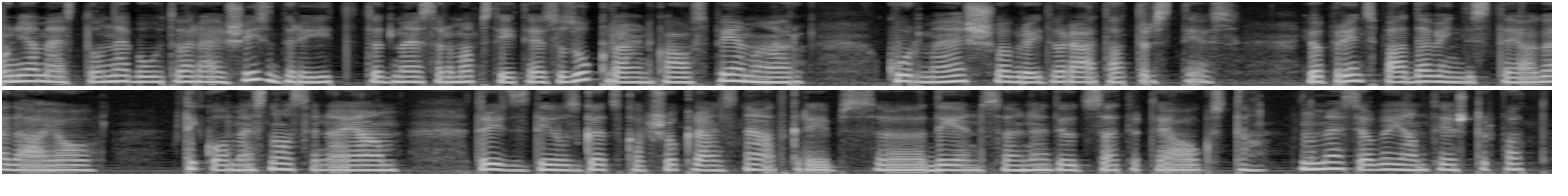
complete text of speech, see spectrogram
un ja mēs to nebūtu varējuši izdarīt, tad mēs varam apstīties uz Ukrainu kā uz piemēru, kur mēs šobrīd varētu atrasties. Jo principā 90. gadā jau tikko mēs nosvinējām 32 gadus kopš Ukrainas neatkarības uh, dienas, vai ne 24. augustā. Nu, mēs jau bijām tieši turpat.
